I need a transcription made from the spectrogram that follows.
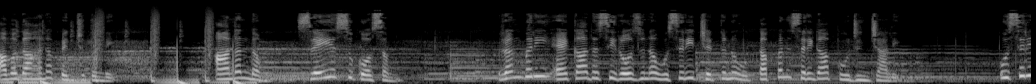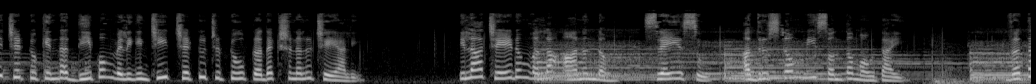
అవగాహన పెంచుతుంది. ఆనందం శ్రేయస్సు కోసం. రంగ్బరి ఏకాదశి రోజున ఉసిరి చెట్టును తప్పనిసరిగా పూజించాలి. ఉసిరి చెట్టు కింద దీపం వెలిగించి చెట్టు చుట్టూ ప్రదక్షిణలు చేయాలి. ఇలా చేయడం వల్ల ఆనందం శ్రేయస్సు అదృష్టం మీ సొంతం అవుతాయి వ్రత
